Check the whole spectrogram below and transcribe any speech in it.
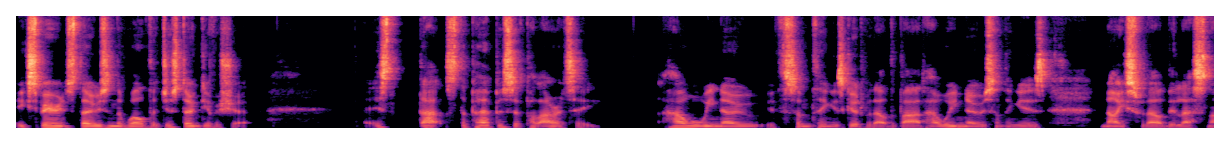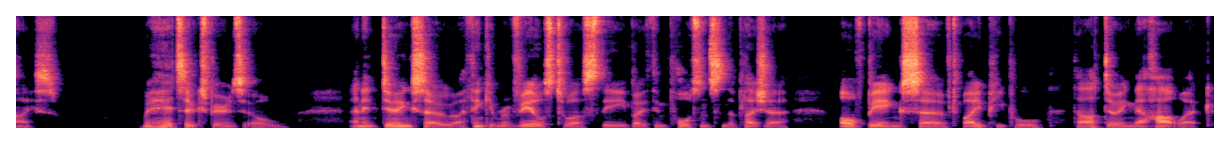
experience those in the world that just don't give a shit? Is that's the purpose of polarity. How will we know if something is good without the bad? How we know something is nice without the less nice? We're here to experience it all. And in doing so, I think it reveals to us the both importance and the pleasure of being served by people that are doing their heart work.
